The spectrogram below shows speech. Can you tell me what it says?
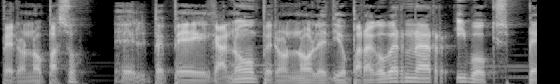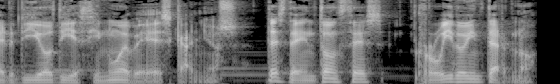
Pero no pasó. El PP ganó, pero no le dio para gobernar y Vox perdió 19 escaños. Desde entonces, ruido interno.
